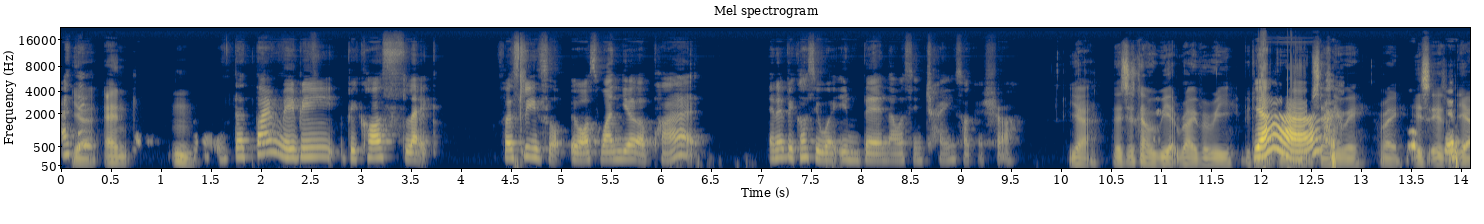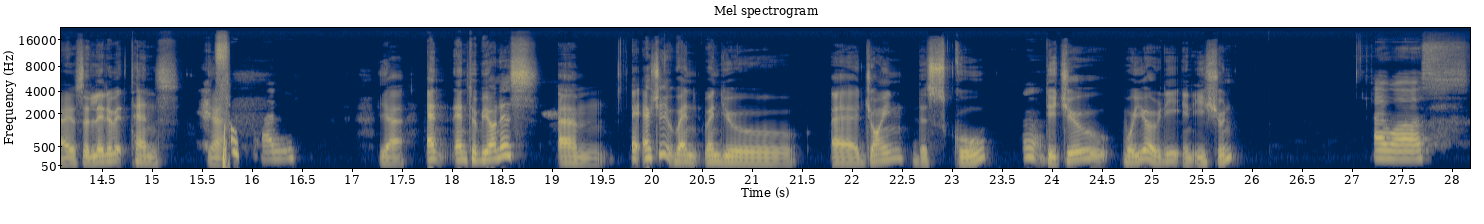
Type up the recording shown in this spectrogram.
I think Yeah, and mm, that time maybe because like firstly it's, it was one year apart and then because you were in band i was in chinese orchestra yeah, there's this kind of weird rivalry between Yeah. groups anyway, right? It's, it's Yes. yeah, it's a little bit tense. Yeah. so funny Yeah, and and to be honest, um, actually, when when you uh joined the school, Mm. did you were you already in Yishun? i was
